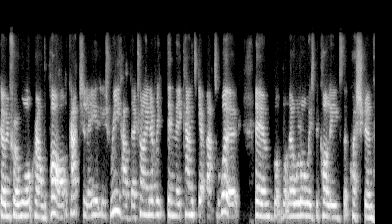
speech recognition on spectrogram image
going for a walk around the park actually it's rehab. They're trying everything they can to get back to work um, but, but there will always be colleagues that question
